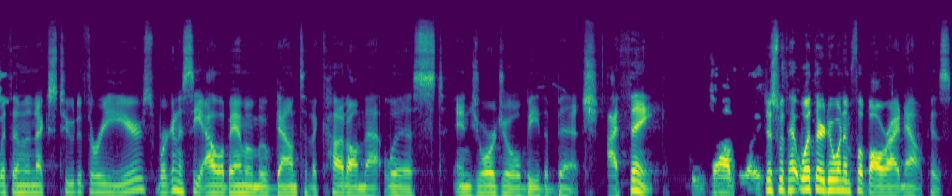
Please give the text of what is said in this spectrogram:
within the next two to three years, we're going to see Alabama move down to the cut on that list, and Georgia will be the bench. I think. Probably. just with what they're doing in football right now because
